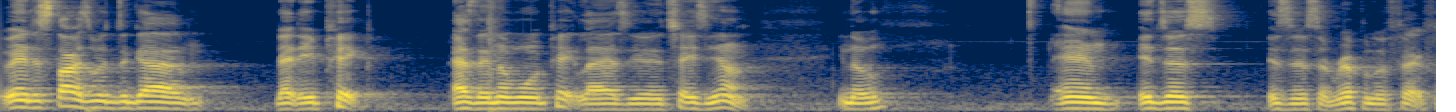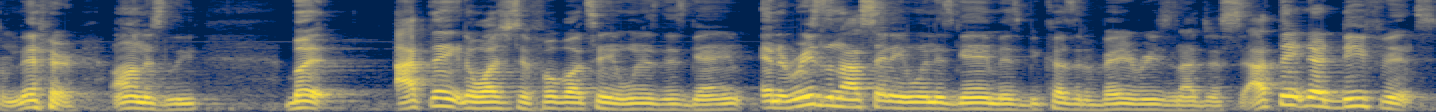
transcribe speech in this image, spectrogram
And it starts with the guy that they picked as their number one pick last year, Chase Young. You know, and it just it's just a ripple effect from there, honestly. But I think the Washington football team wins this game. And the reason I say they win this game is because of the very reason I just said. I think their defense,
